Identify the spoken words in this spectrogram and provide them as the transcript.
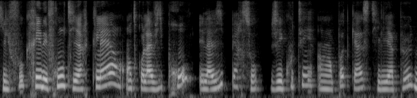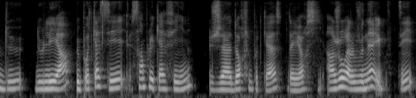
qu'il faut créer des frontières claires entre la vie pro et la vie perso. J'ai écouté un podcast il y a peu de, Léa. Le podcast c'est Simple Caféine. J'adore ce podcast. D'ailleurs, si un jour elle venait à écouter,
